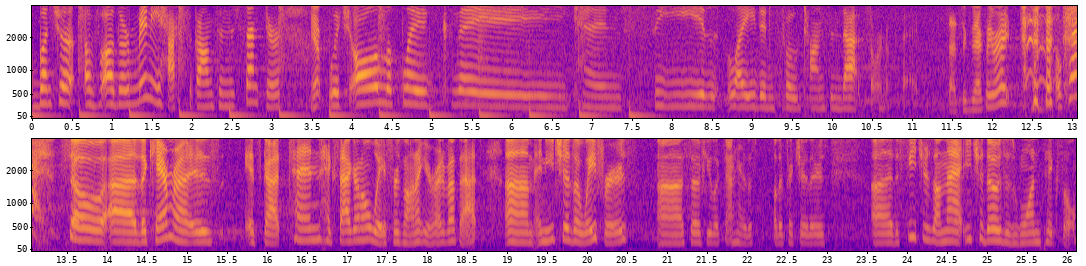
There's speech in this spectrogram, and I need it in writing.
a bunch of, other mini hexagons in the center, Yep. which all look like they see light and photons and that sort of thing. That's exactly right. Okay. so uh, the camera is it's got 10 hexagonal wafers on it you're right about that um, and each of the wafers uh, so if you look down here this other picture there's uh, the features on that each of those is one pixel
